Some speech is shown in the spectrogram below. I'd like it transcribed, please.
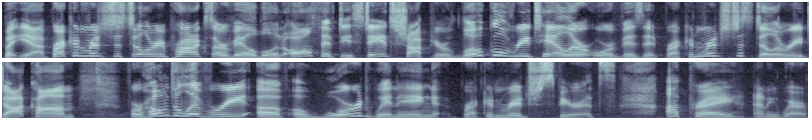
But yeah, Breckenridge Distillery products are available in all 50 states. Shop your local retailer or visit breckenridgedistillery.com for home delivery of award winning Breckenridge spirits. I pray anywhere.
